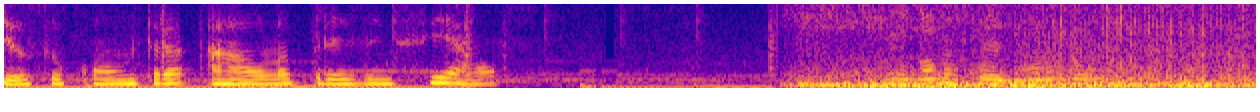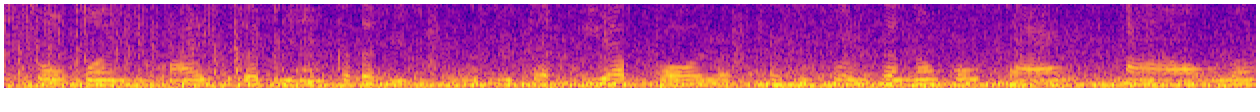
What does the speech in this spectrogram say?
Eu sou contra a aula presencial. Meu nome é Fernanda, sou mãe do Maico e da Bianca da rede pública e apoio os professores a não voltar à aula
